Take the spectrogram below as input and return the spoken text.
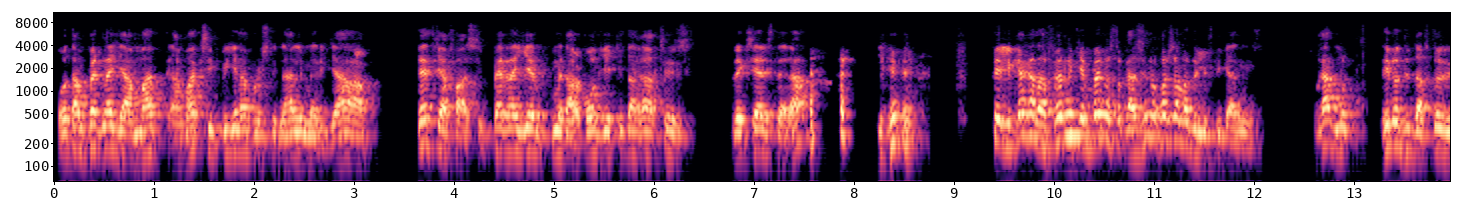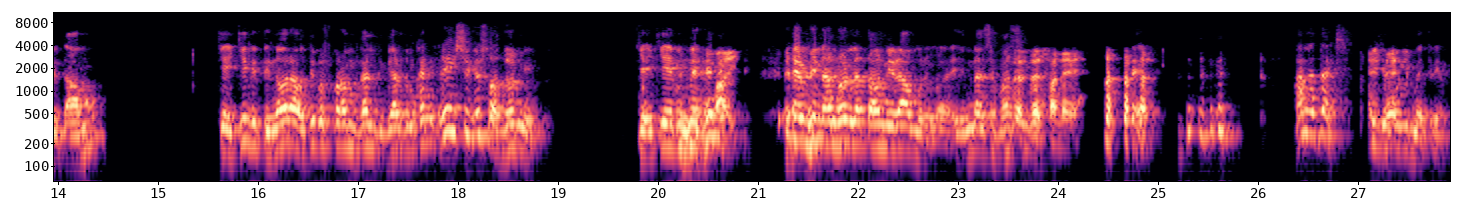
όταν πέρναγε αμάξι πήγαινα προς την άλλη μεριά. Τέτοια φάση. Πέρναγε με τα πόδια, κοίταγα, ξέρεις, δεξιά-αριστερά. Τελικά καταφέρνω και μπαίνω στο καζίνο χωρίς να με αντιληφθεί κανείς. Δίνω την ταυτότητά μου και εκείνη την ώρα ο τύπος που να μου βγάλει την κάρτα μου κάνει Ρε, είσαι ο γιος του Αντώνη. Και εκεί έμεινε. Έμειναν όλα τα όνειρά μου, ρε. Είναι σε φάση. Δεν ε. Αλλά εντάξει, πήγε ε, πολύ μέτρια. 120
